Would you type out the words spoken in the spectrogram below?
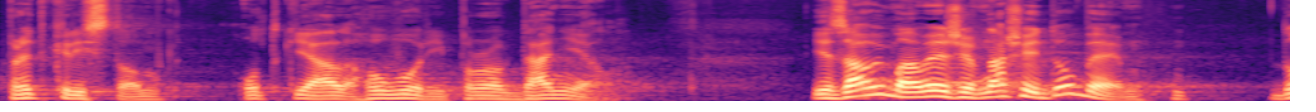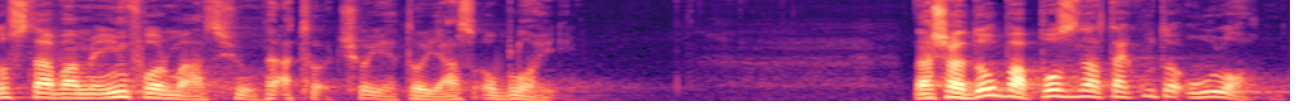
pred Kristom, odkiaľ hovorí prorok Daniel. Je zaujímavé, že v našej dobe dostávame informáciu na to, čo je to jas oblohy. Naša doba pozná takúto úlohu.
